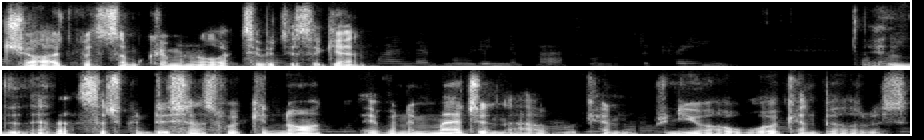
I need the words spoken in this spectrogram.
charged with some criminal activities again. In, the, in such conditions, we cannot even imagine how we can renew our work in Belarus.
